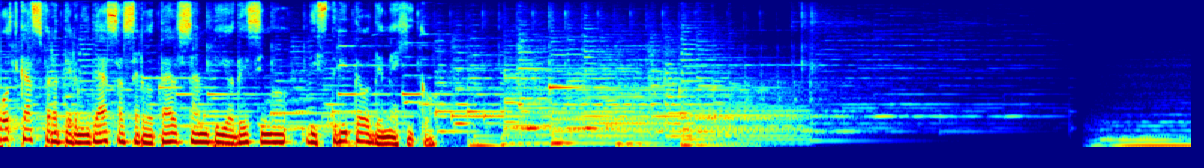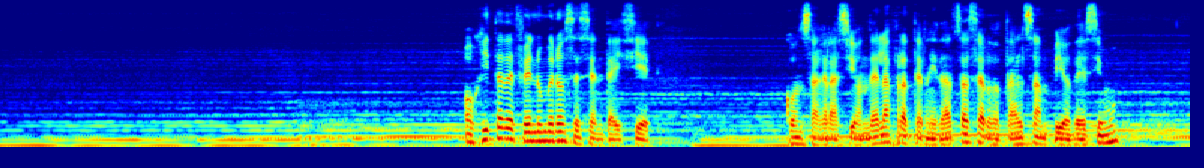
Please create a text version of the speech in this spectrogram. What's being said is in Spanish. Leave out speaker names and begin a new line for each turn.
Podcast Fraternidad Sacerdotal San Pío X, Distrito de México.
Hojita de fe número 67. Consagración de la Fraternidad Sacerdotal San Pío X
